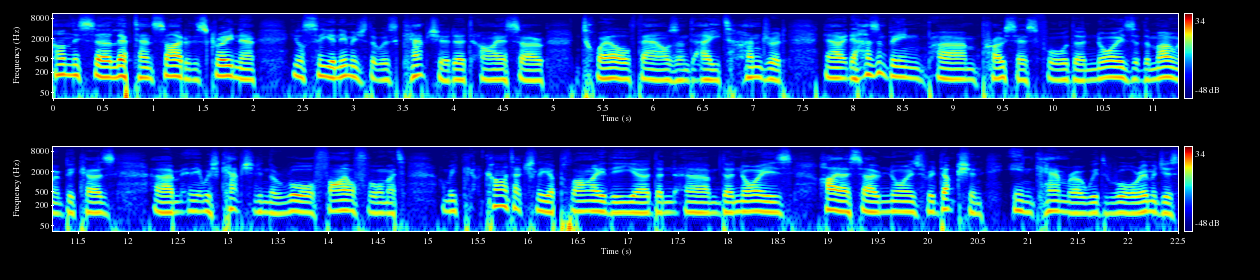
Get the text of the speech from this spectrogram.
on this uh, left hand side of the screen now you'll see an image that was captured at ISO 12800 now it hasn't been um, processed for the noise at the moment because um, it was captured in the raw file format and we can't actually apply the uh, the, um, the noise high ISO noise reduction in camera with raw images.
